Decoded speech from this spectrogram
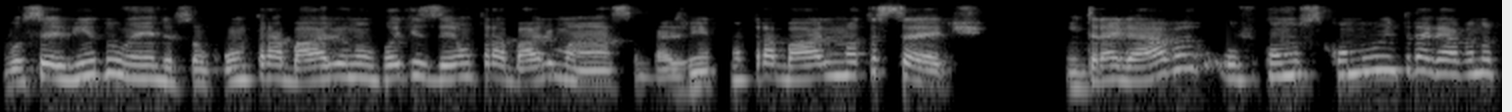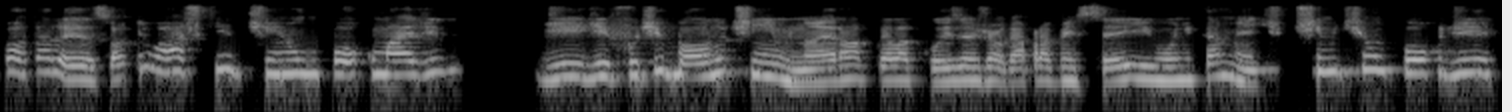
Você vinha do Anderson com um trabalho, não vou dizer um trabalho massa, mas vinha com um trabalho nota 7. Entregava como, como entregava no Fortaleza, só que eu acho que tinha um pouco mais de, de, de futebol no time, não era aquela coisa jogar para vencer e unicamente. O time tinha um pouco de,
